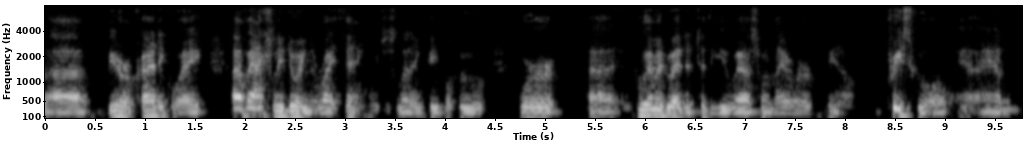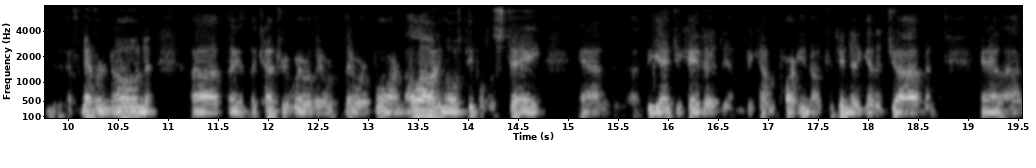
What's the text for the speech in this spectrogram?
uh, bureaucratic way of actually doing the right thing, which is letting people who were uh, who immigrated to the U.S. when they were, you know, preschool and have never known uh, the, the country where they were, they were born, allowing those people to stay and uh, be educated and become part, you know, continue to get a job and and uh,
